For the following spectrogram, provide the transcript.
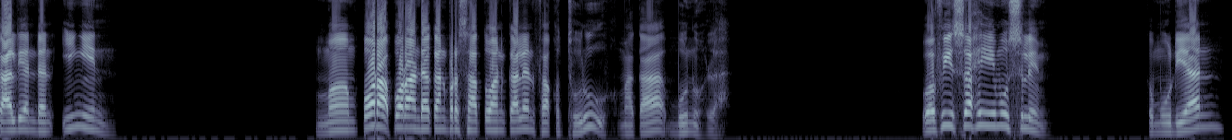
kalian dan ingin memporak-porandakan persatuan kalian faqtulu maka bunuhlah. Wa fi sahih Muslim. Kemudian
